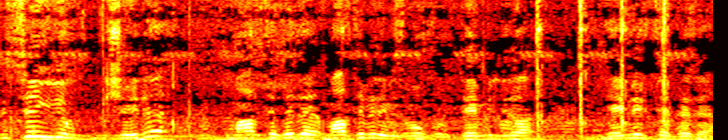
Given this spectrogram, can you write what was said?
liseye gidiyorum şeyde Maltepe'de Maltepe'de bizim okul. Demir Demirtepe'de.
